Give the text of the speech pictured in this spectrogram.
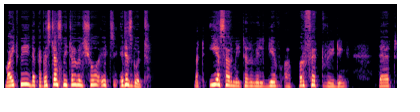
might be the capacitance meter will show it it is good but ESR meter will give a perfect reading that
